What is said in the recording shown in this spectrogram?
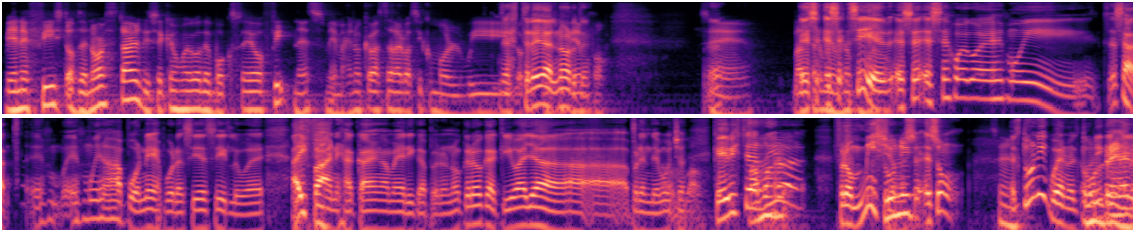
Viene Feast of the North Star, dice que es un juego de boxeo fitness. Me imagino que va a ser algo así como el Wii. La Estrella del Norte. Sí. ¿Eh? Ese- ese- sí, juego- ese, ese juego es muy, o sea, es, es muy japonés, por así decirlo. güey. Hay fans acá en América, pero no creo que aquí vaya a, aprender mucho. ¿Qué viste vamos arriba? From Mission. Tunic. es un, sí. el Tunic, bueno, el Tunic es el,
